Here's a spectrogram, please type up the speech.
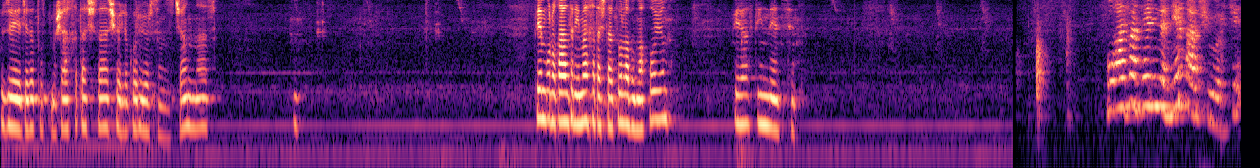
Güzelce de tutmuş arkadaşlar. Şöyle görüyorsunuz canlar. Ben bunu kaldırayım arkadaşlar. Dolabıma koyayım. Biraz dinlensin. Bu Ayhan her niye karışıyor ki?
